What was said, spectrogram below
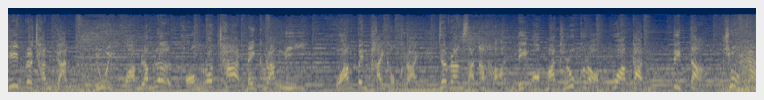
ที่ประชันกันด้วยความล้ำเลิศของรสชาติในครั้งนี้ ความเป็นไทยของใครจะรังสรรค์อาหารได้ออกมาทะลุกรอบกว่ากัน ติดตามช่วงหน้า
